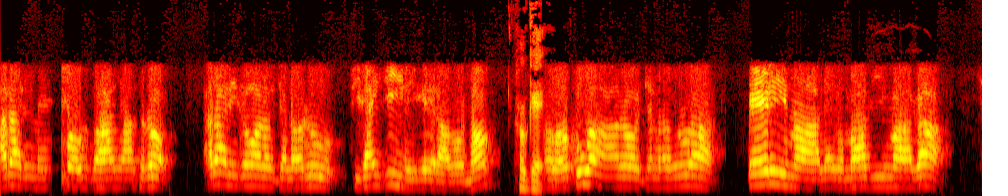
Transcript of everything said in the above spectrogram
အဲဒါတွေမရှိတော့ဘူး ဘာညာဆိုတော့ အဲဒါတွေတုန်းကတော့ ကျနော်တို့ ဒီအတိုင်း ကြည့်နေခဲ့တာပေါ့နော်။အခုဟာကတော့ ကျနော်တို့က ပဲတွေမှာလည်း ဗမာပြည်မှာက စ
